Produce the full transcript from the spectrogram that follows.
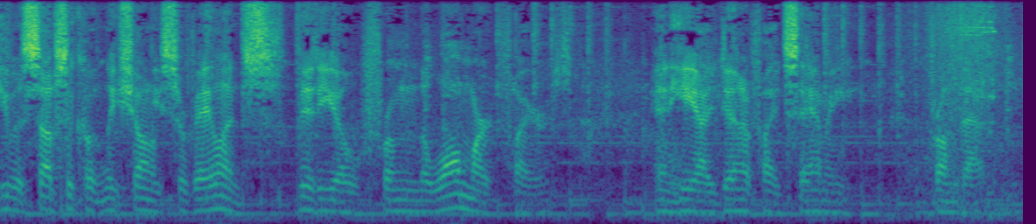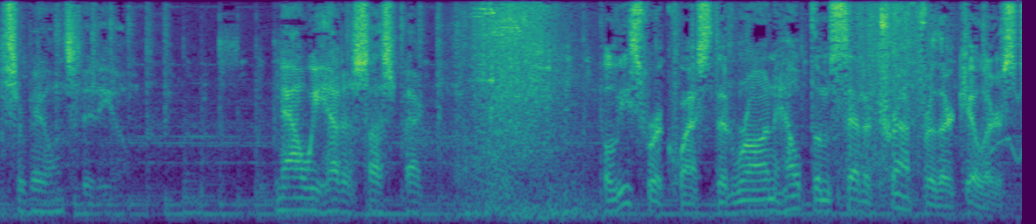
He was subsequently shown a surveillance video from the Walmart fires, and he identified Sammy from that surveillance video. Now we had a suspect. Police request that Ron help them set a trap for their killers.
